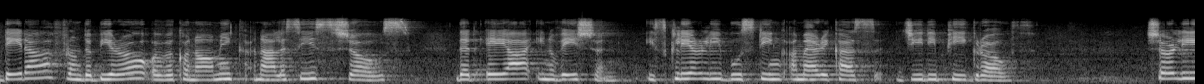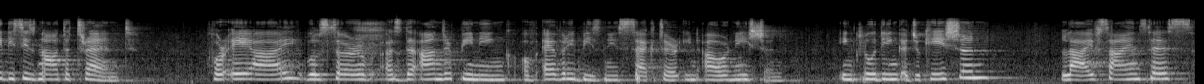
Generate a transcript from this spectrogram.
Data from the Bureau of Economic Analysis shows that AI innovation is clearly boosting America's GDP growth. Surely this is not a trend, for AI will serve as the underpinning of every business sector in our nation, including education, life sciences,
